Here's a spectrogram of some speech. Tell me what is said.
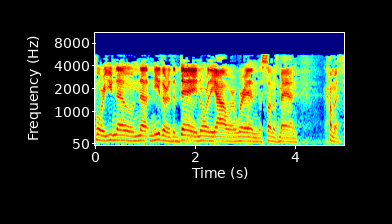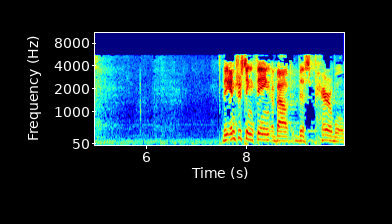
for you know neither the day nor the hour wherein the Son of Man cometh. The interesting thing about this parable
